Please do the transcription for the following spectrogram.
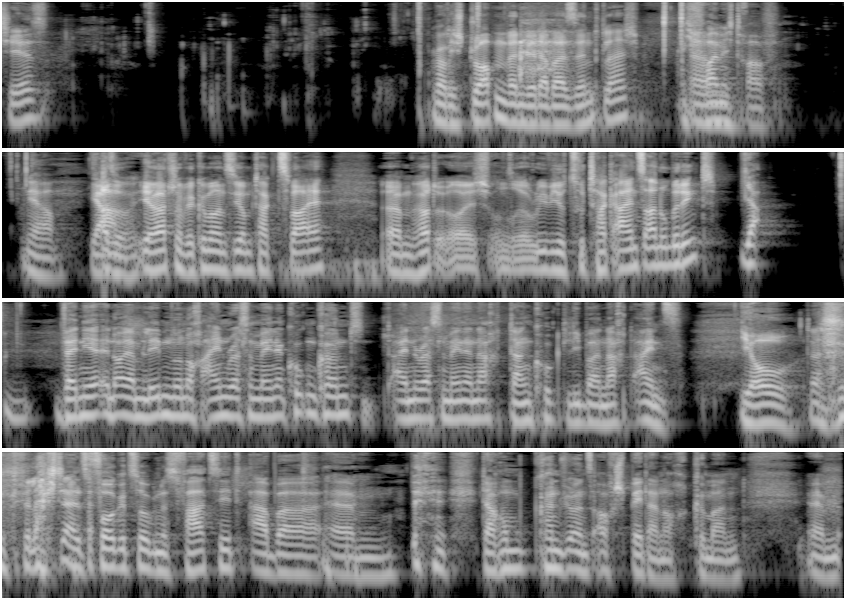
Cheers. Würde ich droppen, wenn wir dabei sind gleich. Ich freue Ähm, mich drauf. Ja. Ja. Also, ihr hört schon, wir kümmern uns hier um Tag 2. Ähm, hört euch unsere Review zu Tag 1 an unbedingt. Ja. Wenn ihr in eurem Leben nur noch einen WrestleMania gucken könnt, eine WrestleMania-Nacht, dann guckt lieber Nacht eins. Yo. Das ist vielleicht als vorgezogenes Fazit, aber ähm, darum können wir uns auch später noch kümmern. Ähm,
